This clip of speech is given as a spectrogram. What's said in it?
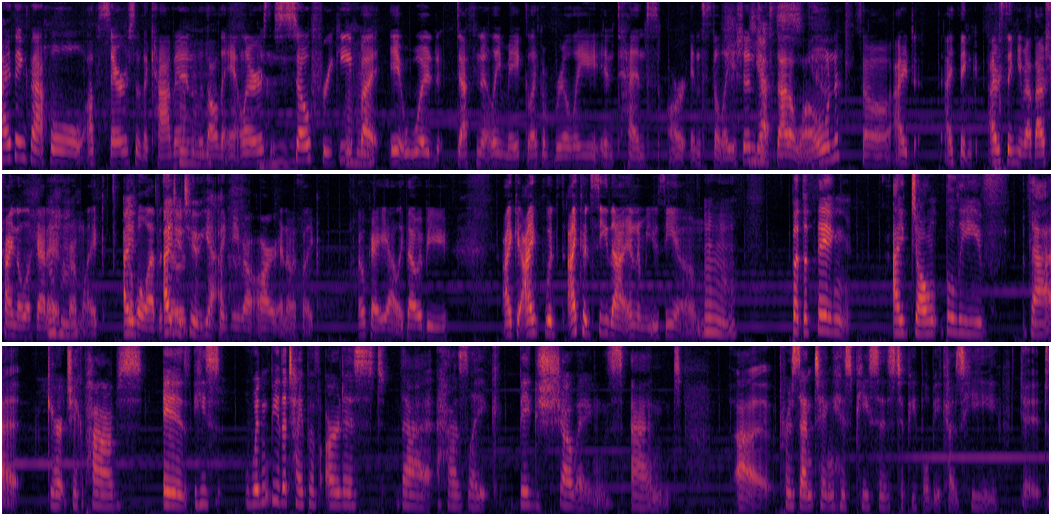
I think that whole upstairs of the cabin Mhm. with all the antlers is Mhm. so freaky, Mhm. but it would definitely make like a really intense art installation just that Yes. alone. So I, I think I was thinking about that. I was trying to look at it Mhm. from like the I- whole episode. I do too, yeah. Thinking about art, and I was like, okay, yeah, like that would be. I could, I would, I could see that in a museum. hmm But the thing, I don't believe that Garret Jacob Hobbs is he's wouldn't be the type of artist that has like big showings and uh, presenting his pieces to people because he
